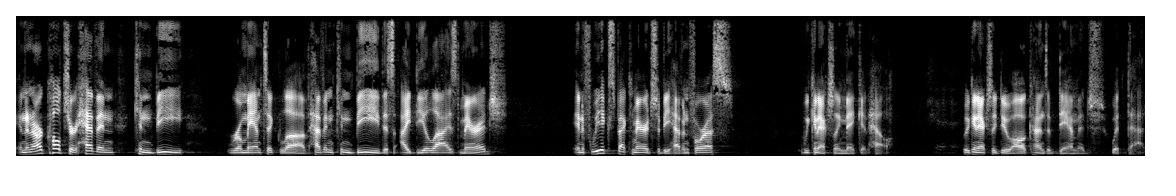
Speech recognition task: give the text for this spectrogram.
And in our culture, heaven can be romantic love. Heaven can be this idealized marriage. And if we expect marriage to be heaven for us, we can actually make it hell. We can actually do all kinds of damage with that.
